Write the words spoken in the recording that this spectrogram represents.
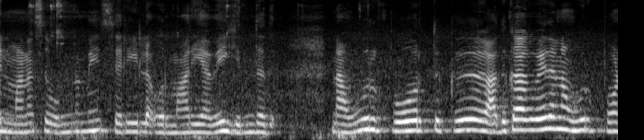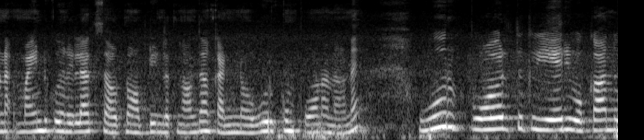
என் மனசு ஒன்றுமே சரியில்லை ஒரு மாதிரியாகவே இருந்தது. நான் ஊருக்கு போகிறதுக்கு அதுக்காகவே தான் நான் ஊருக்கு போனேன். மைண்டு கொஞ்சம் ரிலாக்ஸ் ஆகட்டும் அப்படின்றதுனால தான் கண் ஊருக்கும் போனேன் நான். ஊருக்கு போகிறதுக்கு ஏறி உக்காந்து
